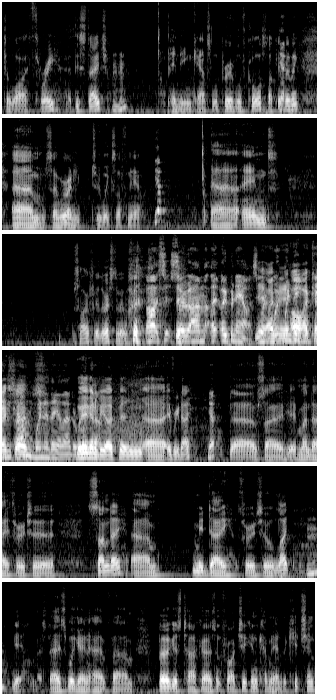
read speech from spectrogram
July three at this stage. Pending council approval, of course, like Yep. everything. Um, so we're only two weeks off now, Yep. uh, and sorry, I forgot the rest of it. Oh, so, so um, open hours. Yeah, when, open when, when Oh, okay, can so come, when are they allowed to? We're going to be open uh, every day. Yep. Uh, so yeah, Monday through to Sunday, um, midday through to late. Mm-hmm. Yeah, most days we're going to have um, burgers, tacos, and fried chicken coming out of the kitchen.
